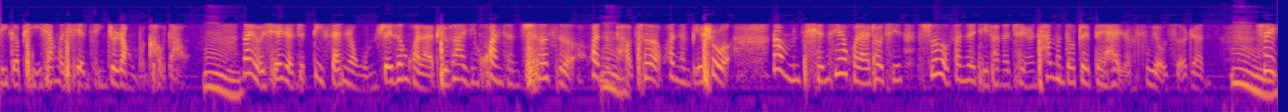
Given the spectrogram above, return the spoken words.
几个皮箱的现金就让我们扣到，嗯，那有些人是第三人，我们追征回来，比如说他已经换成车子了，换成跑车了，换成别墅了，那我们钱接回来之后，其实所有犯罪集团的成员他们都对被害人负有责任，嗯，所以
